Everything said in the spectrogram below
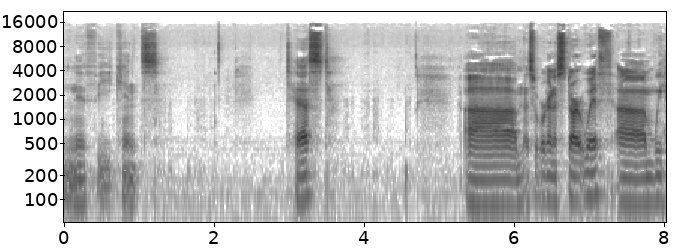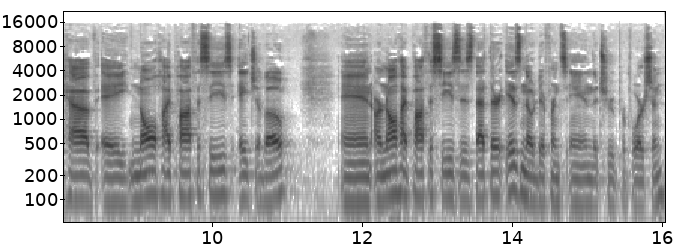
Significance test. Um, that's what we're going to start with. Um, we have a null hypothesis, H of O. And our null hypothesis is that there is no difference in the true proportion.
